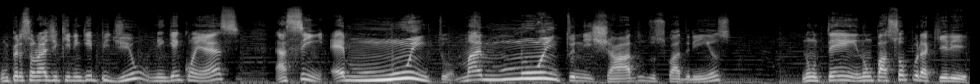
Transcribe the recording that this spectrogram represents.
Um personagem que ninguém pediu, ninguém conhece. Assim, é muito, mas muito nichado dos quadrinhos. Não tem, não passou por aquele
